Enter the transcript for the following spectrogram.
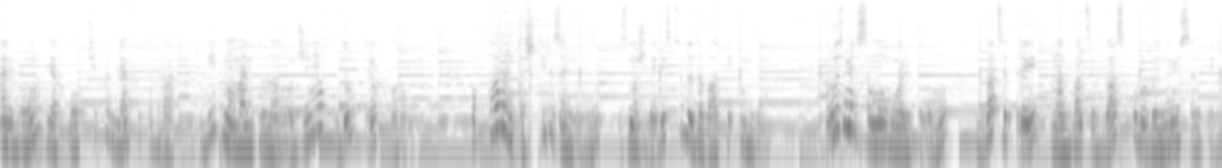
Альбом для хлопчика для фотографій від моменту народження до 3 років. Обкладинка шкір замінник з можливістю додавати ім'я. Розмір самого альбому 23 на 22,5 см.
